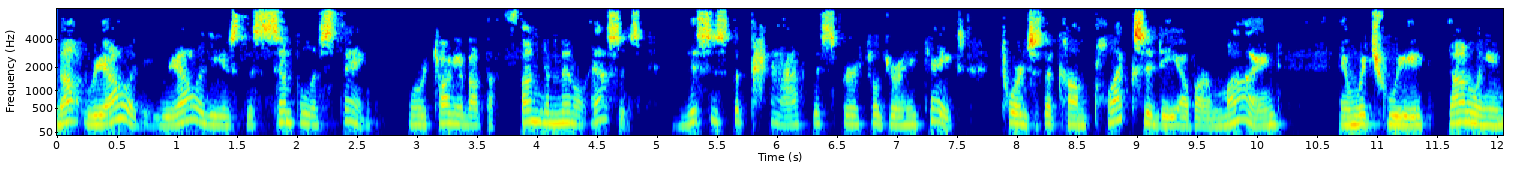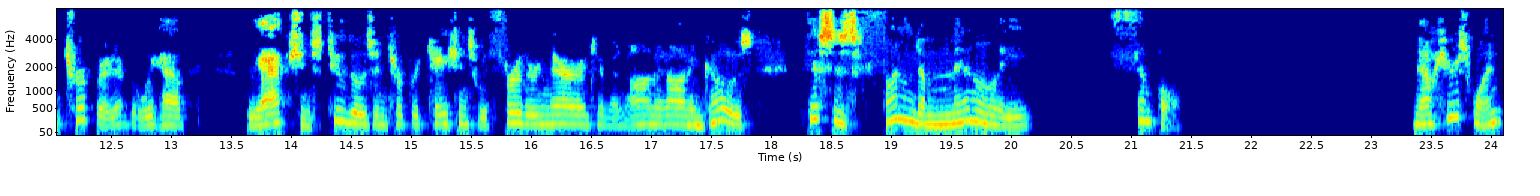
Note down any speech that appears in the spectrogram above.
not reality. Reality is the simplest thing. When we're talking about the fundamental essence, this is the path the spiritual journey takes towards the complexity of our mind in which we not only interpret it, but we have reactions to those interpretations with further narrative and on and on it goes. This is fundamentally simple. Now here's one.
